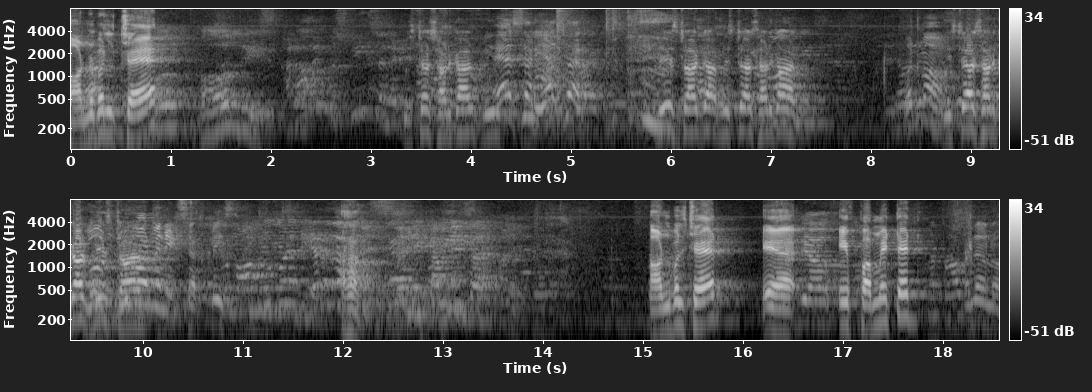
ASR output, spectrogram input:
Honorable Chair, Mr. Sarkar, please. Yes, sir, yes, sir. Please start, uh, Mr. Sarkar. One more. Mr. Sarkar, please start. Two more minutes, sir, please. Honorable Chair, uh, if permitted, No, no,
